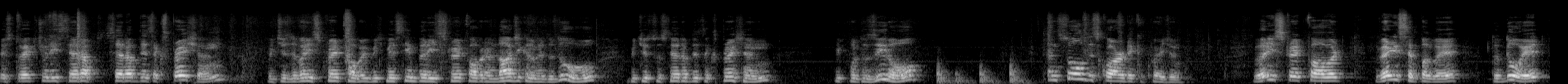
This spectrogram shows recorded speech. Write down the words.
is to actually set up set up this expression, which is a very straightforward, which may seem very straightforward and logical way to do, which is to set up this expression equal to zero and solve this quadratic equation. Very straightforward, very simple way to do it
